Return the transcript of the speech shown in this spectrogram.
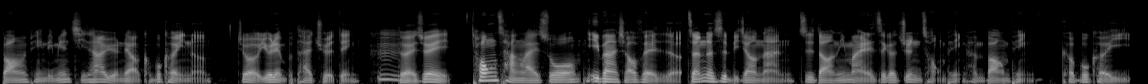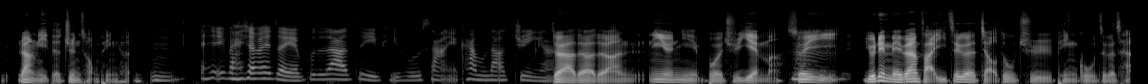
保养品里面其他原料可不可以呢？就有点不太确定。嗯，对，所以通常来说，一般消费者真的是比较难知道你买的这个菌虫品很保养品可不可以让你的菌虫平衡。嗯。一般消费者也不知道自己皮肤上也看不到菌啊。对啊，对啊，对啊，因为你也不会去验嘛，所以有点没办法以这个角度去评估这个产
